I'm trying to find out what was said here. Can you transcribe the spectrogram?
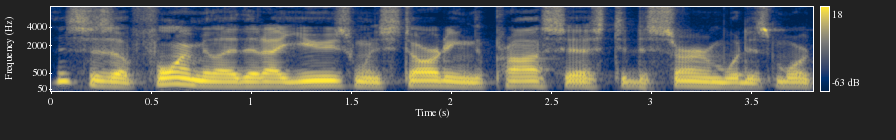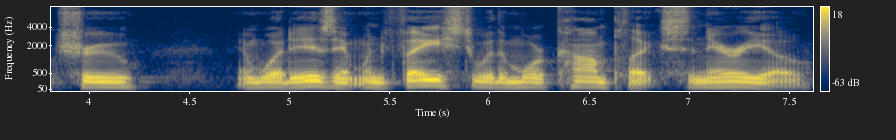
This is a formula that I use when starting the process to discern what is more true and what isn't when faced with a more complex scenario.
